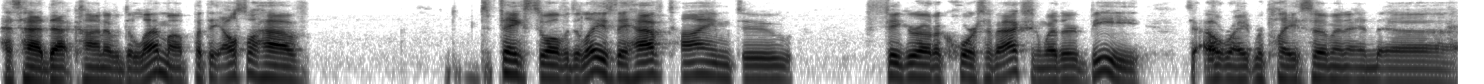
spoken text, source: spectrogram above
has had that kind of dilemma, but they also have, thanks to all the delays, they have time to figure out a course of action, whether it be to outright replace him and, and uh,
